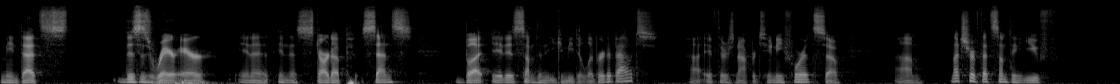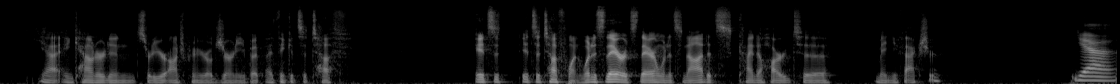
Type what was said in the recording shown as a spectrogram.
I mean, that's this is rare air in a in the startup sense, but it is something that you can be deliberate about uh, if there's an opportunity for it. So, um, I'm not sure if that's something you've yeah encountered in sort of your entrepreneurial journey, but I think it's a tough it's a it's a tough one. When it's there, it's there. When it's not, it's kind of hard to manufacture. Yeah,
